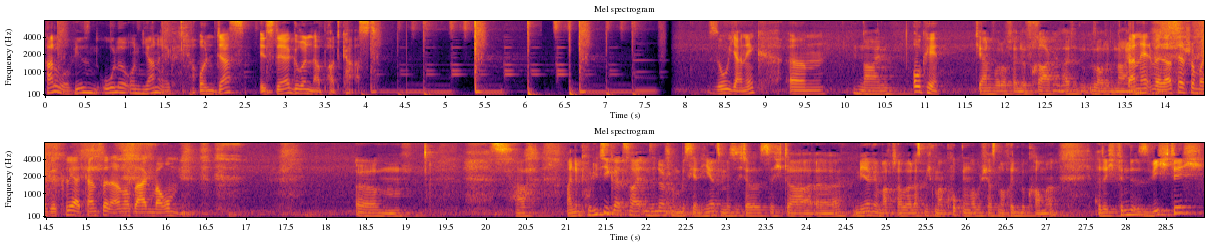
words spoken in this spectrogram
Hallo, wir sind Ole und Yannick. Und das ist der Gründer-Podcast. So, Yannick. Ähm, Nein. okay, Die Antwort auf deine Frage lautet, lautet nein. dann hätten wir das ja schon mal geklärt. Kannst du dann auch noch sagen, warum? ähm, ach, meine Politikerzeiten sind ja schon ein bisschen her, zumindest dass ich da äh, mehr gemacht habe. Lass mich mal gucken, ob ich das noch hinbekomme. Also ich finde es wichtig,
